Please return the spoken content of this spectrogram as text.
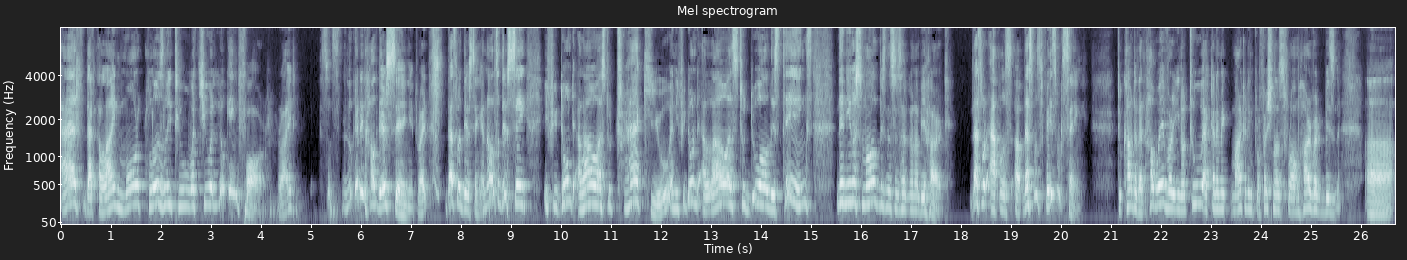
ads that align more closely to what you are looking for, right? So look at it how they're saying it, right? That's what they're saying. And also they're saying if you don't allow us to track you and if you don't allow us to do all these things, then you know small businesses are going to be hurt. That's what Apple's uh, that's what Facebook's saying to counter that. However, you know, two academic marketing professionals from Harvard Business uh,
